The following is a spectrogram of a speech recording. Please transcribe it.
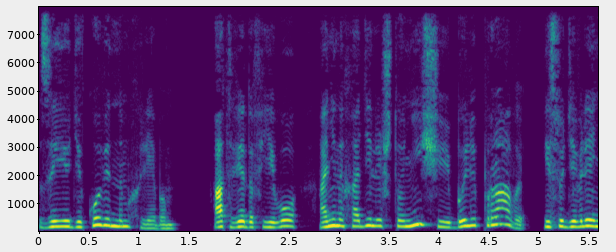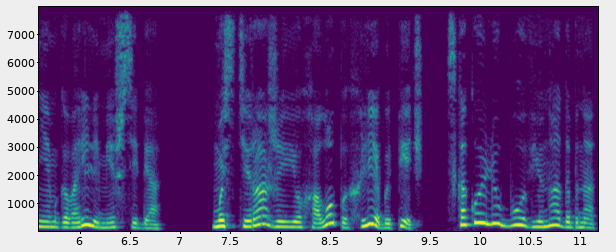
за ее диковинным хлебом. Отведав его, они находили, что нищие были правы, и с удивлением говорили меж себя. Мастера же ее холопы хлебы печь с какой любовью надобно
